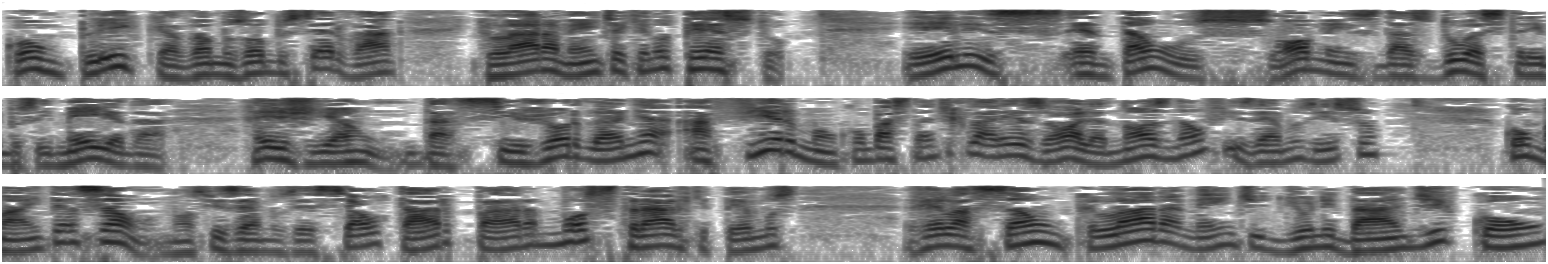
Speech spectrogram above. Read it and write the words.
complica. Vamos observar claramente aqui no texto. Eles, então, os homens das duas tribos e meia da região da Cisjordânia, afirmam com bastante clareza, olha, nós não fizemos isso com má intenção. Nós fizemos esse altar para mostrar que temos relação claramente de unidade com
